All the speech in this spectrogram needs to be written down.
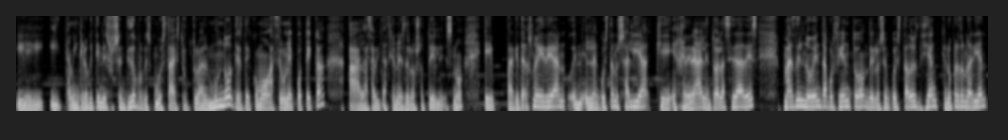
Y, y también creo que tiene su sentido porque es como está estructurado el mundo, desde cómo hacer una hipoteca a las habitaciones de los hoteles, ¿no? Eh, para que te hagas una idea, en, en, la encuesta nos salía que, en general, en todas las edades, más del 90% de los encuestados decían que no perdonarían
